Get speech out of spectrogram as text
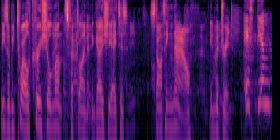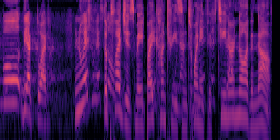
These will be 12 crucial months for climate negotiators, starting now in Madrid. Es tiempo de actuar. No es un The pledges made by countries in 2015 are not enough.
